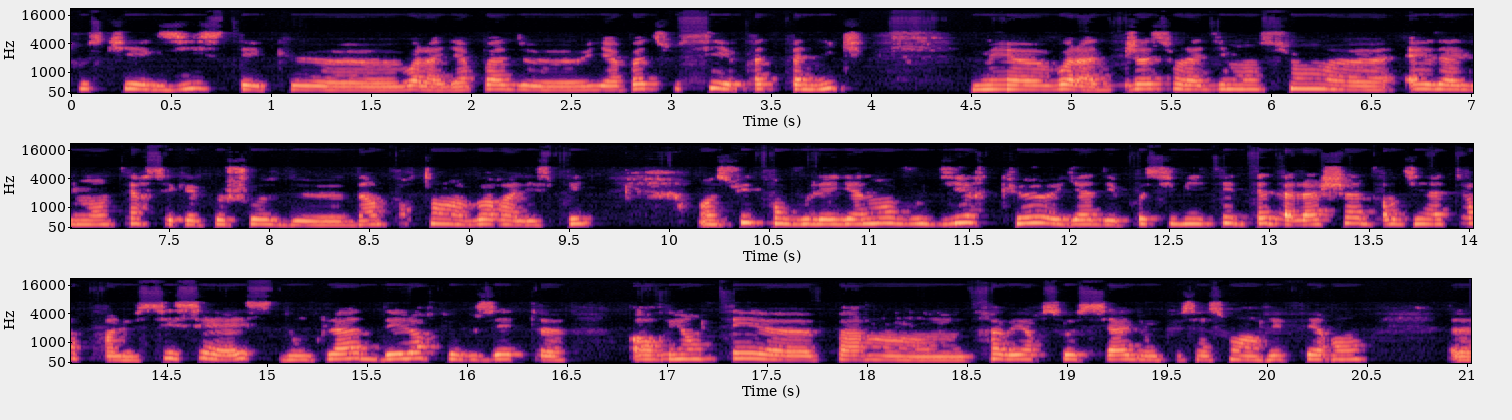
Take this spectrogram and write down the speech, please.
tout ce qui existe et que euh, voilà, il n'y a pas de, il a pas de souci et pas de panique. Mais voilà, déjà sur la dimension aide alimentaire, c'est quelque chose d'important à avoir à l'esprit. Ensuite, on voulait également vous dire qu'il y a des possibilités d'aide à l'achat d'ordinateurs par le CCAS. Donc là, dès lors que vous êtes orienté par un travailleur social, donc que ce soit un référent euh,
